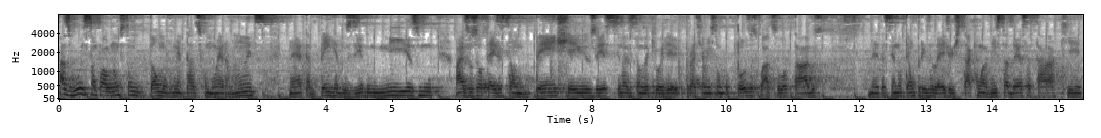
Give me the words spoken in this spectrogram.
As ruas de São Paulo não estão tão movimentadas como eram antes, né? Tá bem reduzido mesmo, mas os hotéis estão bem cheios. Esses que nós estamos aqui hoje praticamente estão com todos os quartos lotados. Né? Tá sendo até um privilégio estar com uma vista dessa, tá aqui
